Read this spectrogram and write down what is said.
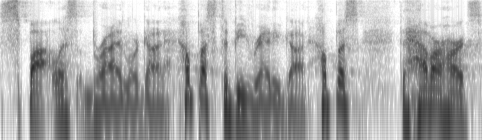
spotless bride, Lord God. Help us to be ready, God. Help us to have our hearts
